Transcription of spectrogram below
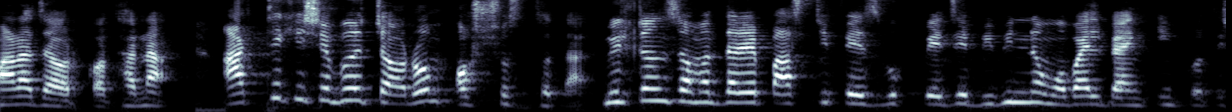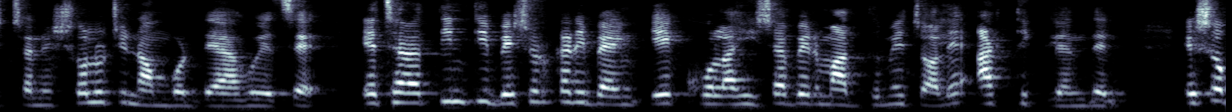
মারা যাওয়ার কথা না। আর্থিক হিসেবে চরম অসুস্থতা। মিল্টন সমাদ্দারের পাঁচটি ফেসবুক পেজে বিভিন্ন মোবাইল ব্যাংকিং প্রতিষ্ঠানের ষোলোটি নম্বর দেওয়া হয়েছে। এছাড়া তিনটি বেসরকারি ব্যাংকে খোলা হিসাবের মাধ্যমে চলে আর্থিক লেনদেন। এসব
